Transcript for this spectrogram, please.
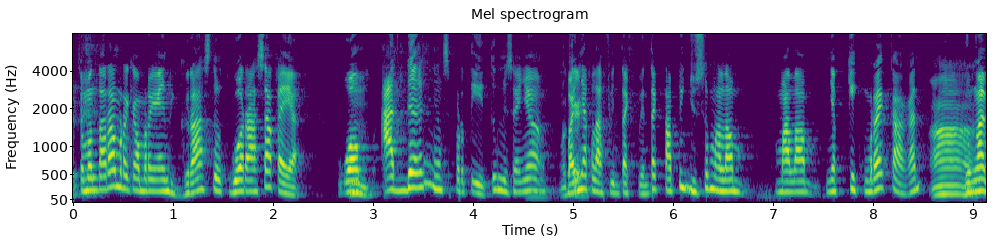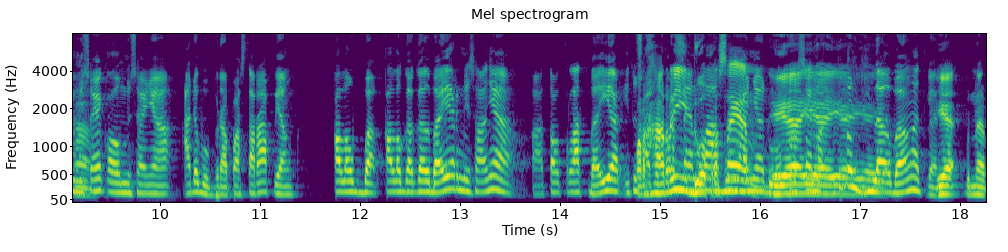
Sementara mereka-mereka yang di grassroots, gua rasa kayak wah ada yang seperti itu misalnya Hmm, oke. banyak lah fintech-fintech tapi justru malah malah nyekik mereka kan. Ah, Dengan ah. misalnya kalau misalnya ada beberapa startup yang kalau kalau gagal bayar misalnya atau telat bayar itu Per 1% hari lah 2%. bunganya 2% Iya, lah. iya, itu iya, kan gila iya. banget kan. Iya, benar,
